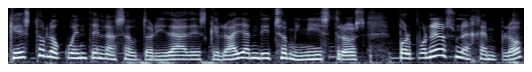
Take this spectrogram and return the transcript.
que esto lo cuenten las autoridades, que lo hayan dicho ministros. Por poneros un ejemplo,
